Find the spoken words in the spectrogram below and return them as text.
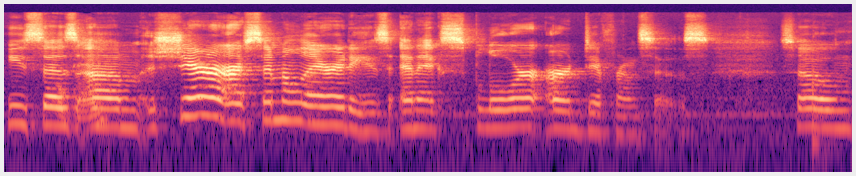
He says, okay. um, share our similarities and explore our differences. So,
